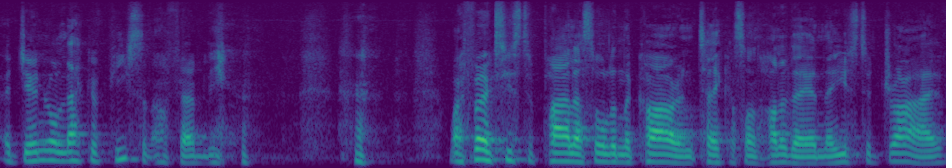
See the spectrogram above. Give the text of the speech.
a general lack of peace in our family. My folks used to pile us all in the car and take us on holiday, and they used to drive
